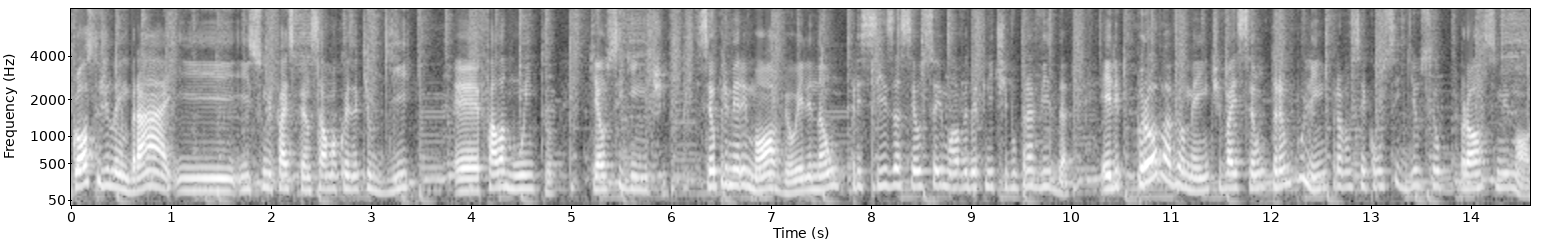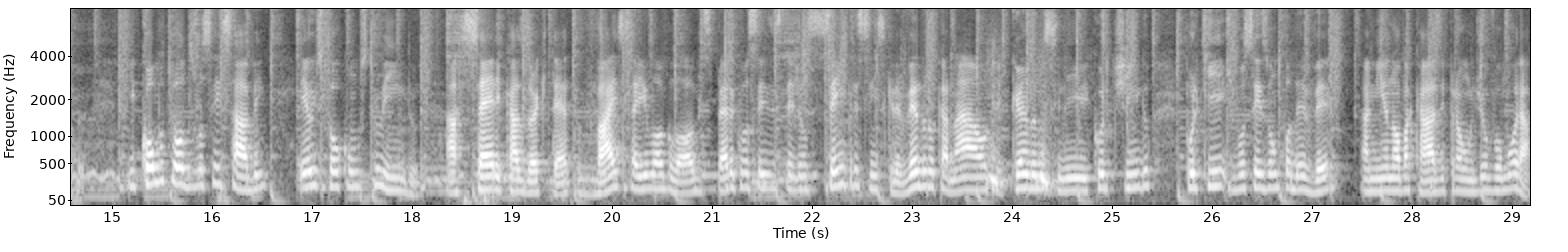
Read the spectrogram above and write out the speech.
gosto de lembrar e isso me faz pensar uma coisa que o Gui é, fala muito, que é o seguinte: seu primeiro imóvel ele não precisa ser o seu imóvel definitivo para a vida. Ele provavelmente vai ser um trampolim para você conseguir o seu próximo imóvel. E como todos vocês sabem, eu estou construindo. A série Casa do Arquiteto vai sair logo logo. Espero que vocês estejam sempre se inscrevendo no canal, clicando no sininho e curtindo, porque vocês vão poder ver a minha nova casa e para onde eu vou morar.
